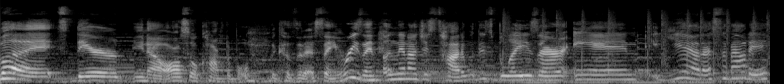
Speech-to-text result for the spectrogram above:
but they're you know also comfortable because of that same reason. And then I just tied it with this blazer and yeah that's about it.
